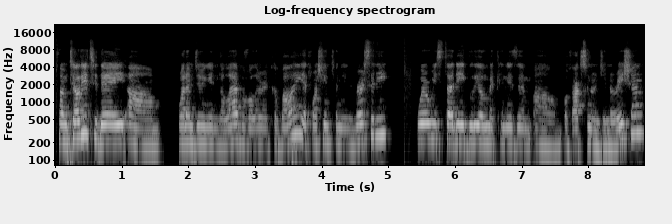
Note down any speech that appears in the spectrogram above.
So I'm telling you today um, what I'm doing in the lab of Valeria Cavalli at Washington University, where we study glial mechanism um, of axonal generation.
